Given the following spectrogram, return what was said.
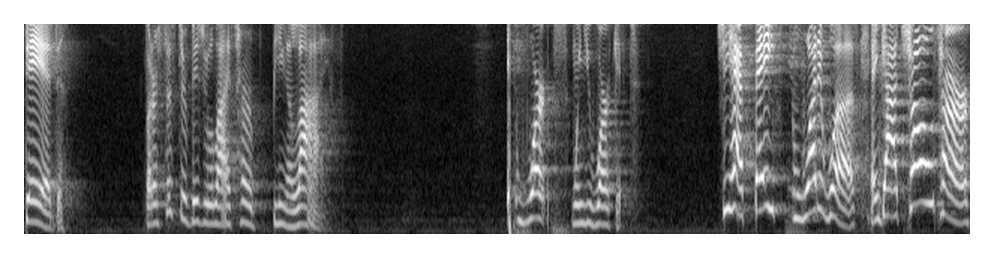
dead, but her sister visualized her being alive. It works when you work it. She had faith in what it was, and God chose her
